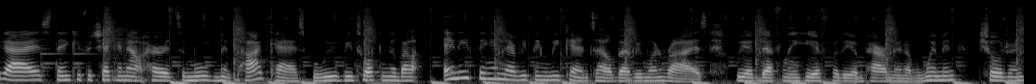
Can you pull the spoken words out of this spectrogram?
guys, thank you for checking out Her It's a Movement podcast, where we will be talking about anything and everything we can to help everyone rise. We are definitely here for the empowerment of women, children,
